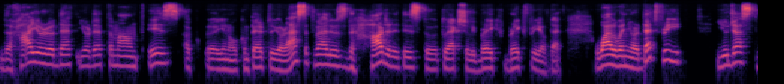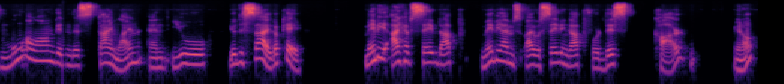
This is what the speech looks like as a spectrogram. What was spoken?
the higher your debt your debt amount is uh, uh, you know compared to your asset values the harder it is to to actually break break free of that while when you're debt free you just move along in this timeline and you you decide okay maybe i have saved up maybe i'm i was saving up for this car you know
